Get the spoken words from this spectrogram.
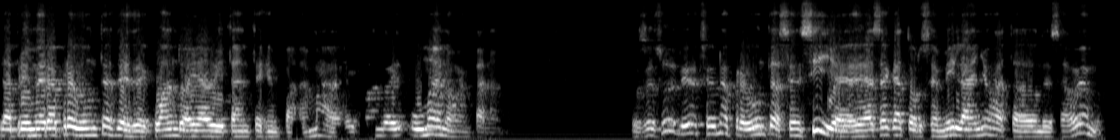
La primera pregunta es desde cuándo hay habitantes en Panamá, desde cuándo hay humanos en Panamá. Entonces eso ser una pregunta sencilla, desde hace 14.000 años hasta donde sabemos.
